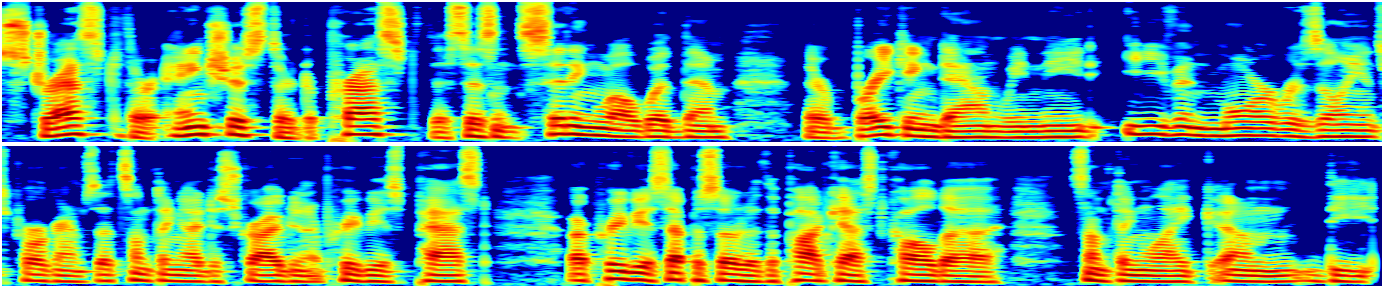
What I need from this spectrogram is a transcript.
stressed, they're anxious, they're depressed. This isn't sitting well with them. They're breaking down. We need even more resilience programs. That's something I described in a previous past, a previous episode of the podcast called uh, something like um, the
